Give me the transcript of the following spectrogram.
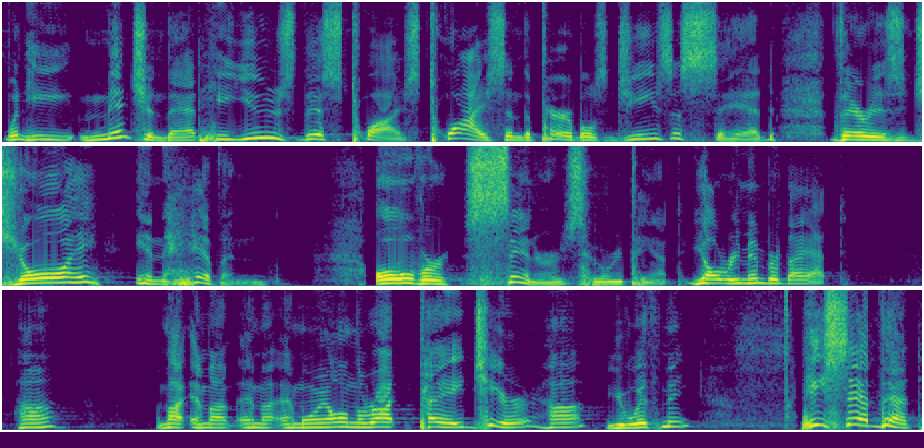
when he mentioned that, he used this twice. Twice in the parables, Jesus said, There is joy in heaven over sinners who repent. Y'all remember that? Huh? Am I, am I, am I, am I on the right page here? Huh? You with me? He said that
